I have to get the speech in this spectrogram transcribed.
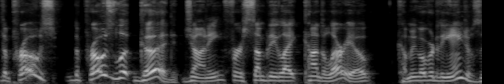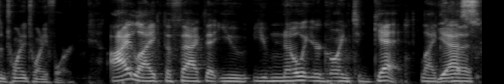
the pros the pros look good, Johnny, for somebody like Candelario coming over to the Angels in 2024. I like the fact that you you know what you're going to get. Like the- Yes.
